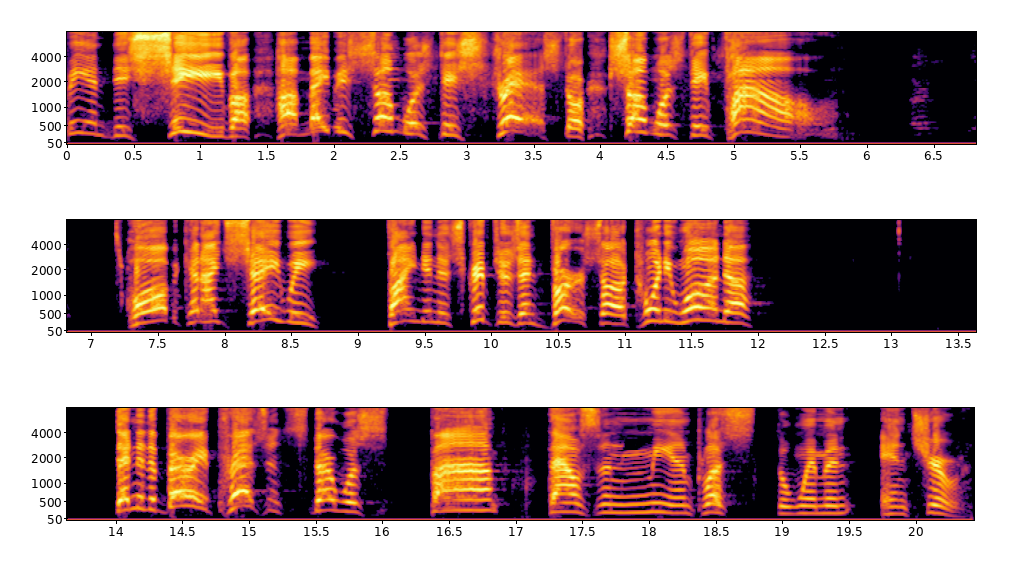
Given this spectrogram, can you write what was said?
being deceived. maybe some was distressed or some was defiled. Oh, but can I say we find in the scriptures in verse 21 that in the very presence there was five thousand men plus the women and children.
